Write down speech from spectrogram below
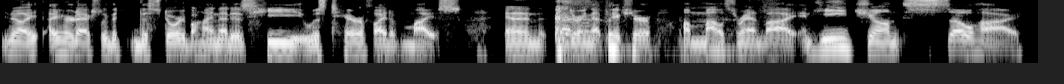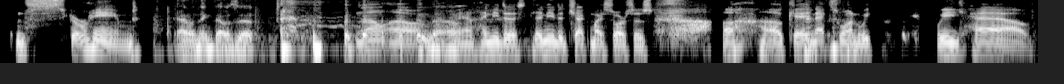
You know, I, I heard actually the the story behind that is he was terrified of mice, and during that picture, a mouse ran by, and he jumped so high and screamed. I don't think that was it. No, oh No. man, I need to I need to check my sources. Uh, okay, next one we we have.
